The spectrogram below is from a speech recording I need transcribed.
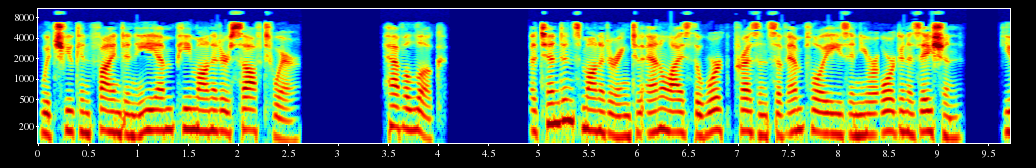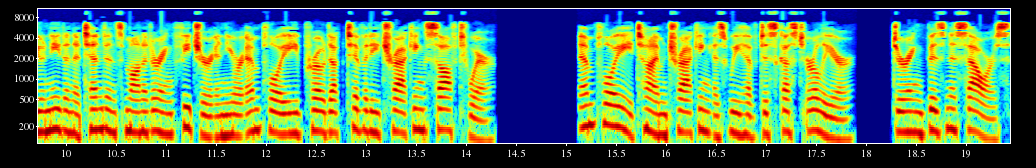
which you can find in EMP Monitor software. Have a look. Attendance monitoring to analyze the work presence of employees in your organization, you need an attendance monitoring feature in your employee productivity tracking software. Employee time tracking as we have discussed earlier, during business hours,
